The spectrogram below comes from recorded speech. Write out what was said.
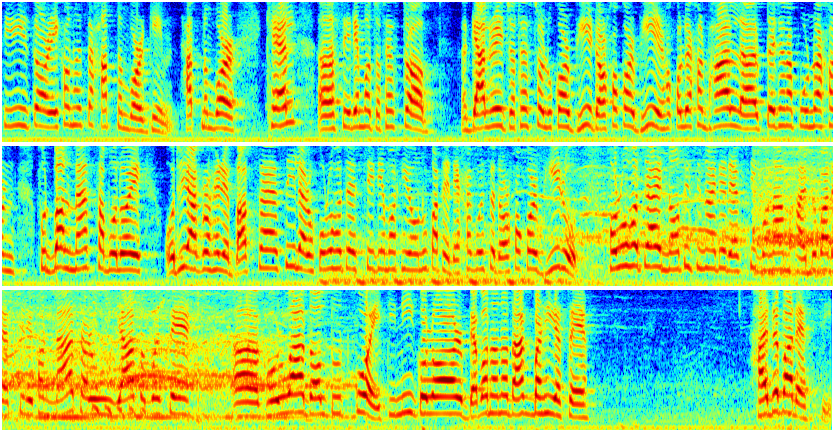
ছিৰিজৰ এইখন হৈছে সাত নম্বৰ গেম। সাত নম্বৰ খেল ষ্টেডিয়ামত যথেষ্ট গেলেৰীত যথেষ্ট লোকৰ ভিৰ দৰ্শকৰ ভিৰ। সকলো এখন ভাল উত্তেজনাপূৰ্ণ এখন ফুটবল মেচ চাবলৈ অধীৰ আগ্ৰহেৰে বাট চাই আছিল আৰু সৰুসজাই ষ্টেডিয়ামত সেই অনুপাতে দেখা গৈছে দৰ্শকৰ ভিৰো। সৰুসজাই north east united F C বনাম হায়দৰাবাদ এফ চিৰ এখন মেচ আৰু ইয়াত অৱশ্যে ঘৰুৱা দলটোতকৈ তিনি গ'লৰ ব্যৱধানত আগবাঢ়ি আছে Hyderabad F C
